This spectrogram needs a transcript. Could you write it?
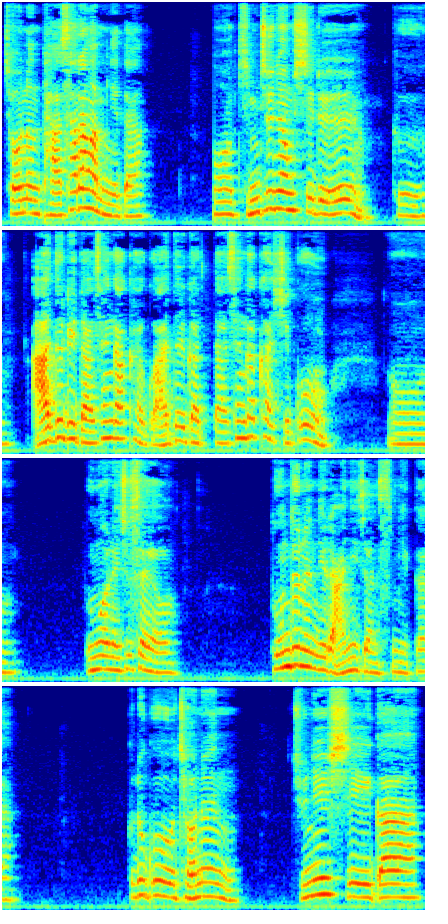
저는 다 사랑합니다. 어, 김준영 씨를 그 아들이다 생각하고 아들 같다 생각하시고 어, 응원해 주세요. 돈 드는 일 아니지 않습니까? 그리고 저는 준일 씨가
